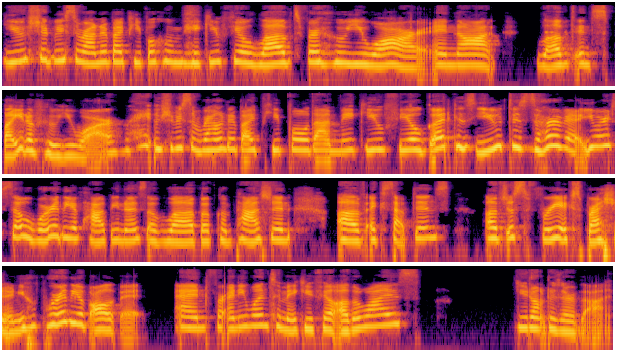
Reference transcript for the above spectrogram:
You should be surrounded by people who make you feel loved for who you are and not loved in spite of who you are, right? You should be surrounded by people that make you feel good because you deserve it. You are so worthy of happiness, of love, of compassion, of acceptance, of just free expression. You're worthy of all of it. And for anyone to make you feel otherwise, you don't deserve that.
